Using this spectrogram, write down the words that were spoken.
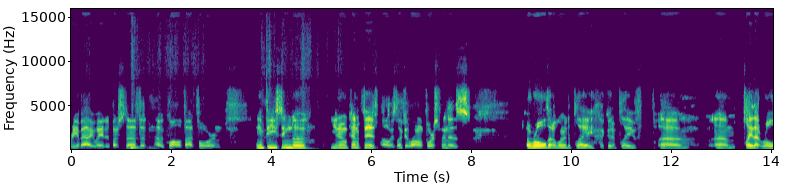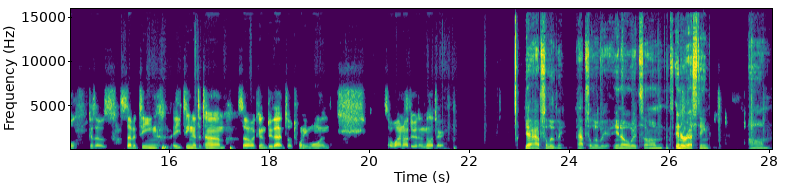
reevaluated a bunch of stuff that I was qualified for, and MP seemed to you know, kind of fit. I always looked at law enforcement as a role that I wanted to play. I couldn't play uh, um, play that role because I was 17, 18 at the time, so I couldn't do that until 21. So why not do it in the military? Yeah, absolutely, absolutely. You know, it's um, it's interesting, um,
